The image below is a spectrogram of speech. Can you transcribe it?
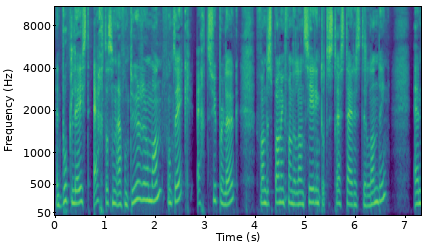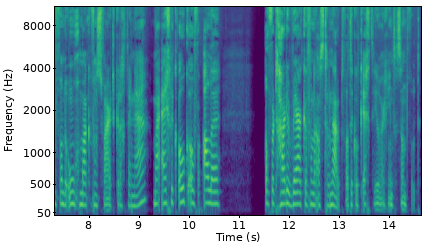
Het boek leest echt als een avonturenroman, vond ik. Echt superleuk. Van de spanning van de lancering tot de stress tijdens de landing. En van de ongemakken van zwaartekracht daarna. Maar eigenlijk ook over alle over het harde werken van een astronaut. Wat ik ook echt heel erg interessant vond.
